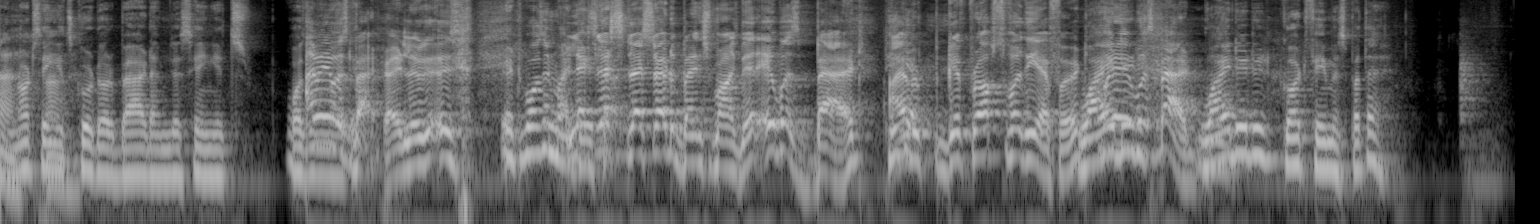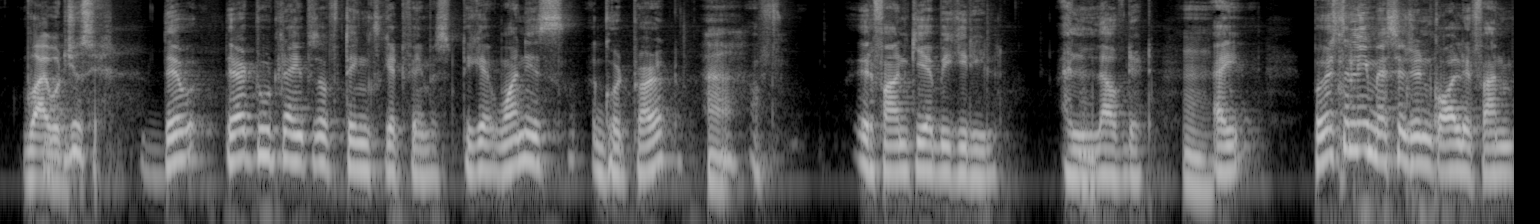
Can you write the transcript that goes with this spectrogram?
नॉट सेइंग इट्स गुड और bad I am just saying it's I mean, it was bad, right? It wasn't my let's, let's, let's try to benchmark there. It was bad. I would give props for the effort. Why did it was bad? Why did it got famous? पता है? Why would you say? There, there are two types of things get famous. ठीक है? One is a good product. हाँ. Of इरफान की अभी की reel. I hmm. loved it. Hmm. I personally messaged and called Irfan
